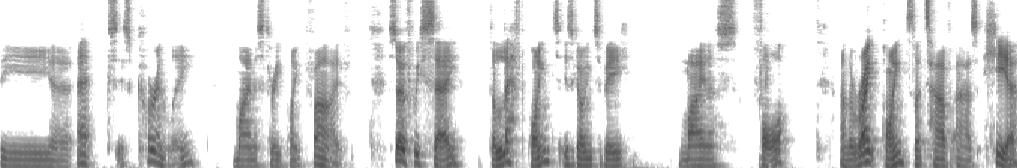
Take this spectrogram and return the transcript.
the uh, X is currently minus 3.5. So if we say the left point is going to be minus 4, and the right point, let's have as here.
